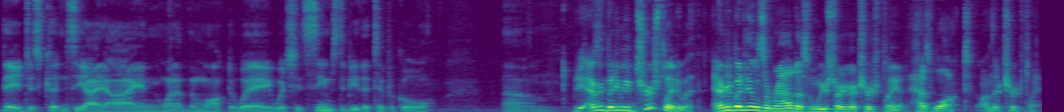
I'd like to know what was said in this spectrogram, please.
they just couldn't see eye to eye, and one of them walked away, which it seems to be the typical. Um, Everybody we've church planted with, everybody that was around us when we were starting our church plant has walked on their church plant.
